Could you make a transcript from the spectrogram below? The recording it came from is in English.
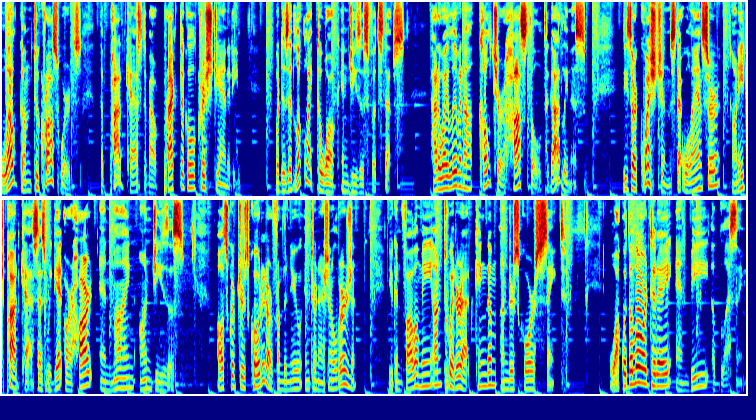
Welcome to Crosswords, the podcast about practical Christianity. What does it look like to walk in Jesus' footsteps? How do I live in a culture hostile to godliness? These are questions that we'll answer on each podcast as we get our heart and mind on Jesus. All scriptures quoted are from the New International Version. You can follow me on Twitter at kingdom underscore saint. Walk with the Lord today and be a blessing.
